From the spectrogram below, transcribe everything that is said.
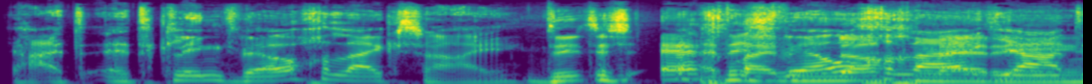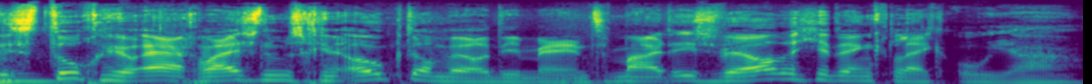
Ja, het, het klinkt wel gelijk saai. Dit is echt het is mijn wel gelijk, ja, het is toch heel erg. Wij zijn misschien ook dan wel die mensen. Maar het is wel dat je denkt gelijk, oh ja.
